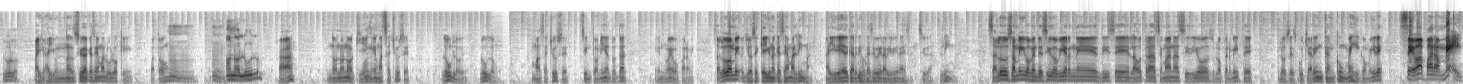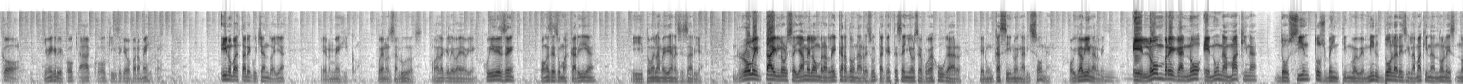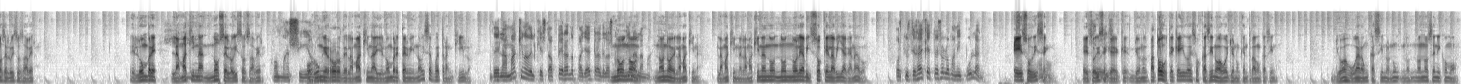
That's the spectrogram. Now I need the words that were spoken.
Lulo. Hay, hay una ciudad que se llama Lulo aquí, Pato. Mm, mm. Honolulu. Ah, no, no, no, aquí en, Oh, no. en Massachusetts. Lulo. Lulo, Massachusetts. Sintonía total. Es nuevo para mí. Saludos amigos. Yo sé que hay una que se llama Lima. Ahí Edgar dijo que se iba a ir a vivir a esa ciudad. Lima. Saludos amigos, bendecido viernes. Dice la otra semana, si Dios lo permite, los escucharé en Cancún, México. Mire, se va para México. ¿Quién me escribe? Coqui. Ah, Coqui dice que va para México. Y nos va a estar escuchando allá en México. Bueno, saludos. Ojalá que le vaya bien. Cuídese, póngase su mascarilla y tome las medidas necesarias. Robert Taylor se llama el hombre Arley Cardona. Resulta que este señor se fue a jugar en un casino en Arizona. Oiga bien, Arley. El hombre ganó en una máquina 229 mil dólares y la máquina no, les, no se lo hizo saber. El hombre, la máquina no se lo hizo saber. ¿Cómo así? Por un error de la máquina y el hombre terminó y se fue tranquilo. De la máquina del que está operando para allá detrás de las No, cortinas, no, la máquina. no, no, en la máquina. La máquina, la máquina no, no, no le avisó que él había ganado. Porque usted sabe que todo eso lo manipulan. Eso dicen. Eso, Eso dicen que, que yo no. Para todos, usted que ha ido a esos casinos, yo nunca he entrado a un casino. Yo a jugar a un casino, no, no, no, no sé ni cómo.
